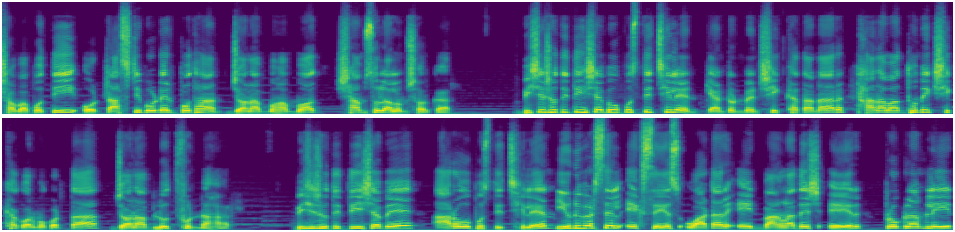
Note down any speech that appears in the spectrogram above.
সভাপতি ও ট্রাস্টি বোর্ডের প্রধান জনাব মোহাম্মদ শামসুল আলম সরকার। বিশেষ অতিথি হিসেবে উপস্থিত ছিলেন ক্যান্টনমেন্ট শিক্ষা থানার থানা মাধ্যমিক শিক্ষা কর্মকর্তা জনাব লুৎফুন নাহার। বিশেষ অতিথি হিসাবে আরও উপস্থিত ছিলেন universal access water aid Bangladesh এর প্রোগ্রাম লিড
